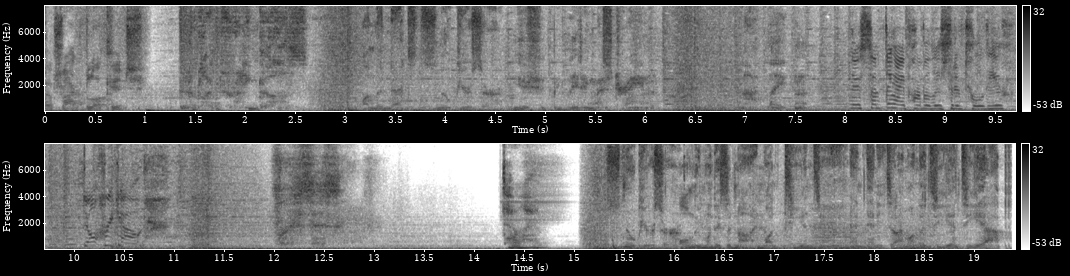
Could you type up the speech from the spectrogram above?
have a track blockage. Look like train cars. On the next Snowpiercer. You should be leading this train, not Layton. There's something I probably should have told you. Don't freak out. What is this? Tell him. Snowpiercer, only Mondays at 9 on TNT and anytime on the TNT app.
